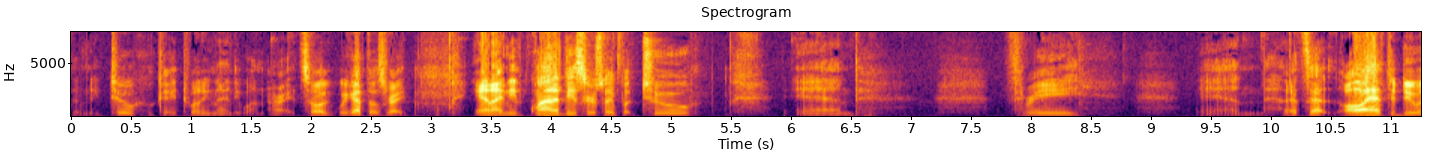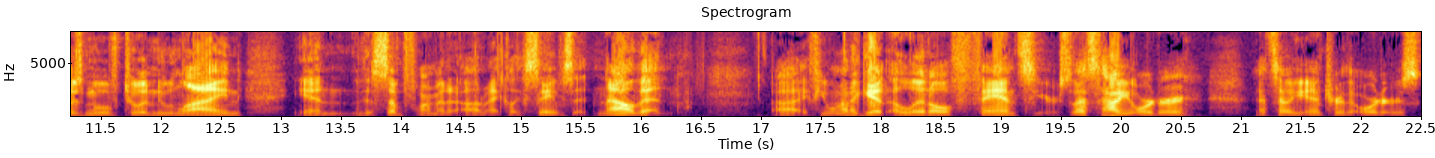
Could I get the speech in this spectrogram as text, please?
72, okay, 2091. All right, so we got those right. And I need quantities here, so I put 2 and 3, and that's it. All I have to do is move to a new line in the subform and it automatically saves it. Now then, uh, if you want to get a little fancier, so that's how you order, that's how you enter the orders.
